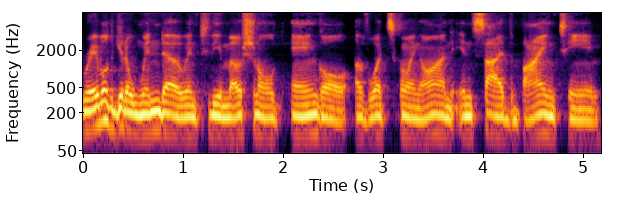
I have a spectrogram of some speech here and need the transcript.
we're able to get a window into the emotional angle of what's going on inside the buying team.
